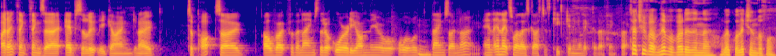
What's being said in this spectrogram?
I don't think things are absolutely going, you know, to pot. So I'll vote for the names that are already on there or, or Mm. names I know. And and that's why those guys just keep getting elected, I think. But Tell you the truth, I've never voted in a local election before.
